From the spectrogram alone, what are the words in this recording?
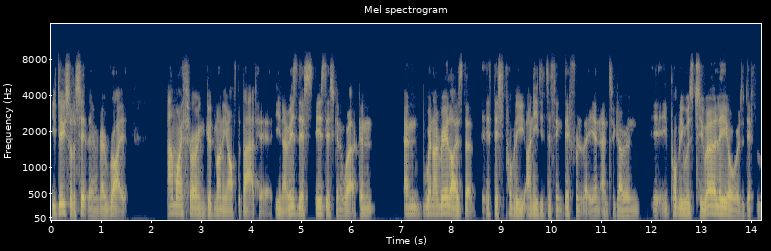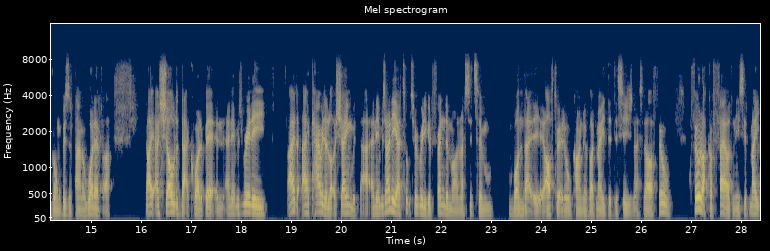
you do sort of sit there and go, right, am I throwing good money after bad here? You know, is this is this going to work? And and when I realized that if this probably I needed to think differently and and to go and it, probably was too early or it was a different wrong business plan or whatever. I, I shouldered that quite a bit, and and it was really I I carried a lot of shame with that, and it was only I talked to a really good friend of mine, and I said to him one day after it had all kind of I'd made the decision, I said, oh, I feel I feel like I've failed, and he said, mate,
